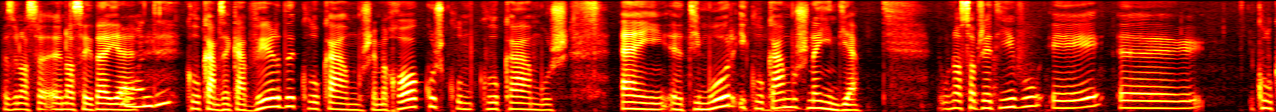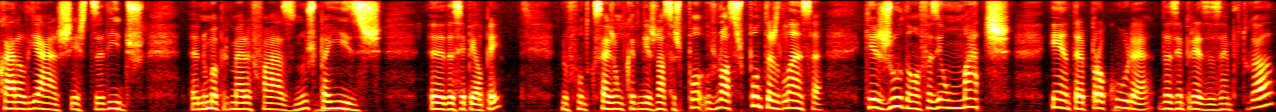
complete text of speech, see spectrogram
mas a nossa, a nossa ideia. Onde? Colocámos em Cabo Verde, colocámos em Marrocos, colocámos em uh, Timor e colocámos na Índia. O nosso objetivo é uh, colocar, aliás, estes adidos numa primeira fase nos países da CPLP, no fundo, que sejam um bocadinho as nossas, os nossos pontas de lança que ajudam a fazer um match entre a procura das empresas em Portugal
